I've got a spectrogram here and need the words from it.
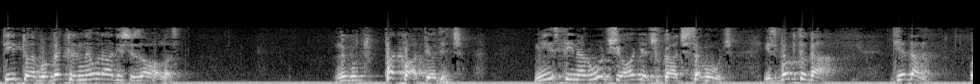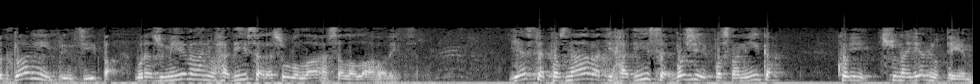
Ti to je Bekr ne uradiš iz oholosti nego takva ti odjeća. Nisi naručio odjeću koja će se vući. I zbog toga, jedan od glavnijih principa u razumijevanju hadisa Rasulullah sallallahu alaihi jeste poznavati hadise Božijeg poslanika koji su na jednu temu.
